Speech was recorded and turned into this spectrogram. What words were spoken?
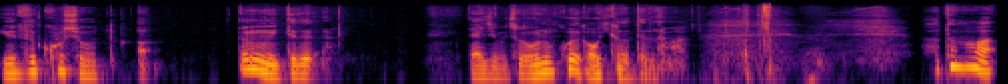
柚子胡椒と、あ、うん、言ってる。大丈夫。ちょっと俺の声が大きくなってるんだ、今。頭は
